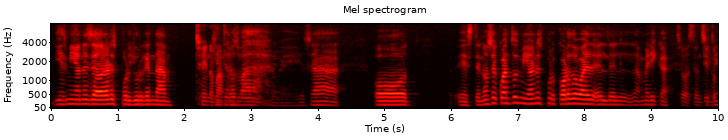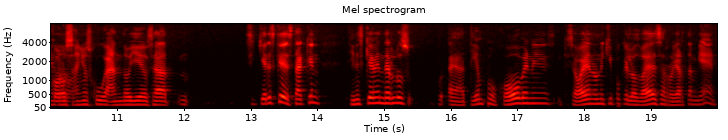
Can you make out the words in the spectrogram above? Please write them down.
10 millones de dólares por Jürgen Damm. Sí, no ¿Quién te los va a dar, güey? O sea, o este, no sé cuántos millones por Córdoba, el, el del América. Sebastiáncito Tiene Córdoba. dos años jugando, oye, o sea, si quieres que destaquen, tienes que venderlos a tiempo, jóvenes, y que se vayan a un equipo que los vaya a desarrollar también.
